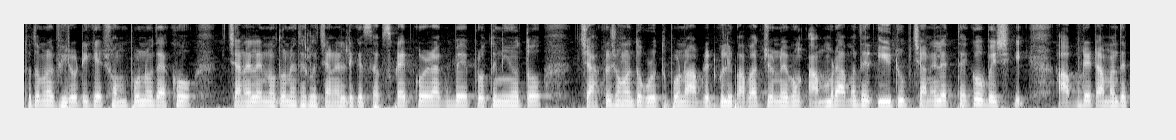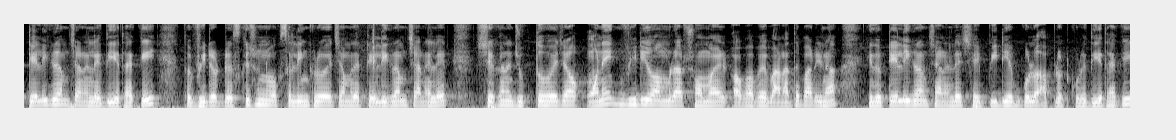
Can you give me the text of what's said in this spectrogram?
তো তোমরা ভিডিওটিকে সম্পূর্ণ দেখো, চ্যানেলে নতুন হয়ে থাকলে চ্যানেলটিকে সাবস্ক্রাইব করে রাখবে, প্রতিনিয়ত চাকরি সংক্রান্ত গুরুত্বপূর্ণ আপডেটগুলি পাওয়ার জন্য এবং আমরা আমাদের ইউটিউব চ্যানেলের থেকেও বেশি আপডেট আমাদের টেলিগ্রাম চ্যানেলে দিয়ে থাকি। তো ভিডিওর ডেসক্রিপশন বক্সে লিঙ্ক রয়েছে আমাদের টেলিগ্রাম চ্যানেলের সেখানে যুক্ত হয়ে যাও। অনেক ভিডিও আমরা সময়ের অভাবে বানাতে পারি না, কিন্তু টেলিগ্রাম চ্যানেলে সেই পিডিএফগুলো আপলোড করে দিয়ে থাকি।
